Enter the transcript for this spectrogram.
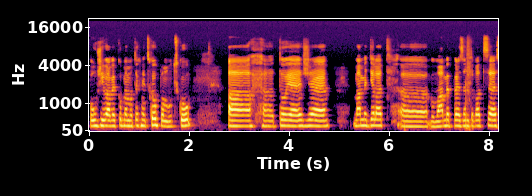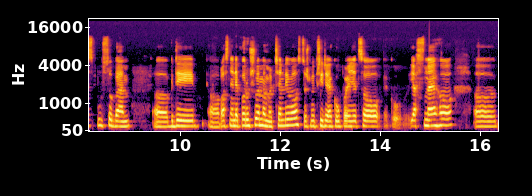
používám jako memotechnickou pomůcku. A to je, že máme dělat, uh, máme prezentovat se způsobem, uh, kdy uh, vlastně neporušujeme mlčenlivost, což mi přijde jako úplně něco jako jasného, Uh,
